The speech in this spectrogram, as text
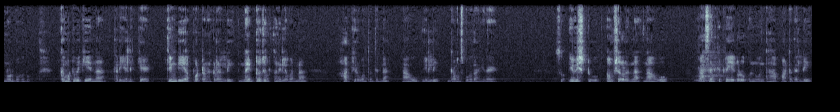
ನೋಡಬಹುದು. ಕಮಟುವಿಕೆಯನ್ನು ತಡೆಯಲಿಕ್ಕೆ ತಿಂಡಿಯ ಪೊಟ್ಟಣಗಳಲ್ಲಿ ನೈಟ್ರೋಜನ್ ಅನಿಲವನ್ನು ಹಾಕಿರುವಂಥದ್ದನ್ನು ನಾವು ಇಲ್ಲಿ ಗಮನಿಸಬಹುದಾಗಿದೆ. ಸೊ ಇವಿಷ್ಟು ಅಂಶಗಳನ್ನು ನಾವು ರಾಸಾಯನಿಕ ಕ್ರಿಯೆಗಳು ಅನ್ನುವಂತಹ ಪಾಠದಲ್ಲಿ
